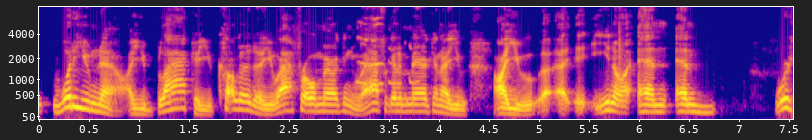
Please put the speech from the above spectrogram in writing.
What are you now? Are you black? Are you colored? Are you afro-american? Are you african american are you are you uh, uh, you know and and we're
